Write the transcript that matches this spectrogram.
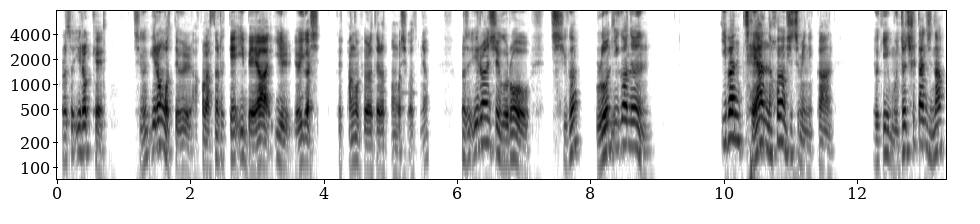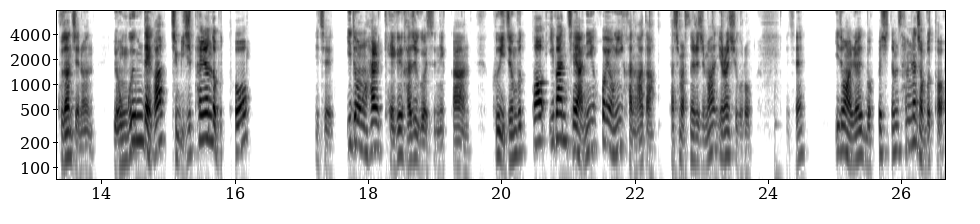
그래서 이렇게 지금 이런 것들 아까 말씀드렸게 이 매아 1 여기가 방금 보여드렸던 것이거든요. 그래서 이런 식으로 지금 물론 이거는 일반 제한 허용 시점이니까 여기 문전 7단지나 9단지는 연구임대가 지금 28년도부터 이제 이동할 계획을 가지고 있으니까 그 이전부터 입안 제한이 허용이 가능하다. 다시 말씀드리지만 이런 식으로 이제 이동하려 목표 시점 3년 전부터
